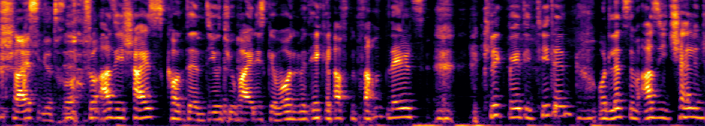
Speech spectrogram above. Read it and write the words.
Scheißen getroffen. zu Assi Scheiß Content YouTube Heinis geworden mit ekelhaften Thumbnails, Clickbaity Titeln und letztem Assi Challenge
